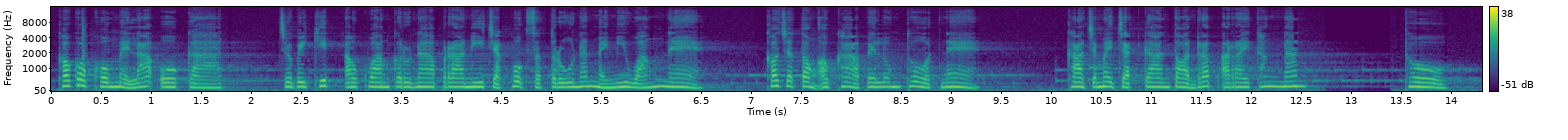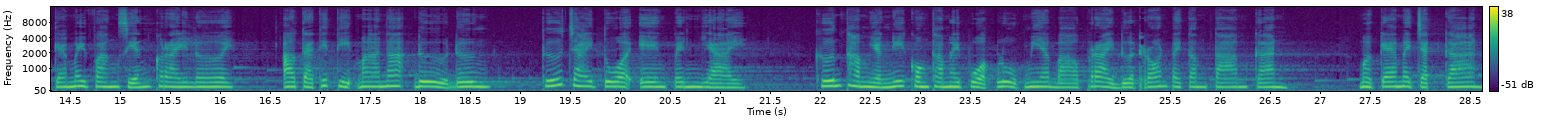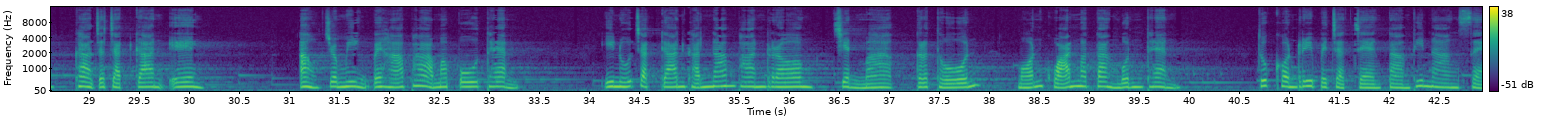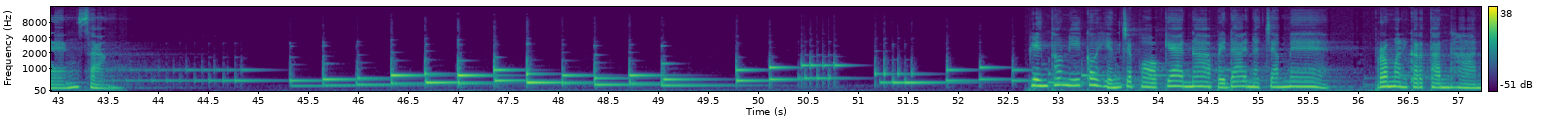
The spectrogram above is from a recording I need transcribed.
เขาก็คงไม่ละโอกาส จะไปคิดเอาความกรุณาปราณีจากพวกศัตรูนั้นไม่มีหวังแน่ เขาจะต้องเอาข้าไปลงโทษแน่ ข้าจะไม่จัดการต้อนรับอะไรทั้งนั้น โธ่แกไม่ฟังเสียงใครเลย เอาแต่ทิฏฐิมานะดื้อดึง ถือใจตัวเองเป็นใหญ่ คืนทำอย่างนี้คงทำให้พวกลูกเมียบ่าวไพร่เดือดร้อนไปตามๆกัน เมื่อแกไม่จัดการข้าจะจัดการเองเอาจะมิ่งไปหาผ้ามาปูแท่น อีหนูจัดการขันน้ำพานรอง เช่นมาก กระโถน หมอนขวานมาตั้งบนแท่น ทุกคนรีบไปจัดแจงตามที่นางแสงสั่ง เพียงเท่านี้ก็เห็นจะพอแก้หน้าไปได้นะจ๊ะแม่ เพราะมันกระทันหัน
